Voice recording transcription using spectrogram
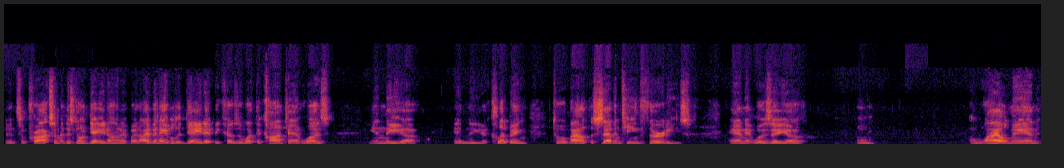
it's approximate there's no date on it but i've been able to date it because of what the content was in the uh, in the uh, clipping to about the 1730s and it was a uh, um, a wild man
